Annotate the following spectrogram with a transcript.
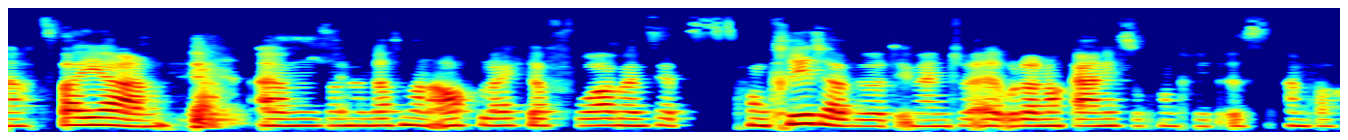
nach zwei Jahren, ja. ähm, sondern dass man auch vielleicht davor, wenn es jetzt konkreter wird eventuell oder noch gar nicht so konkret ist, einfach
